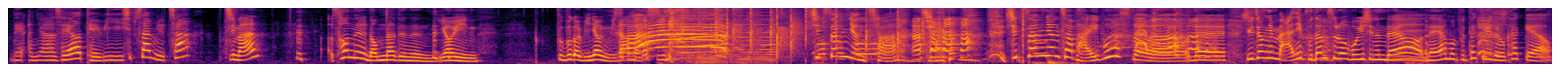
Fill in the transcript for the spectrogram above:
네, 안녕하세요. 데뷔 13일 차지만 선을 넘나드는 여인 부부걸 민영입니다. 아! 반갑습니다. 13년 차. 13년 차 바이브였어요. 네. 유정님 많이 부담스러워 보이시는데요. 네, 한번 부탁드리도록 할게요.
